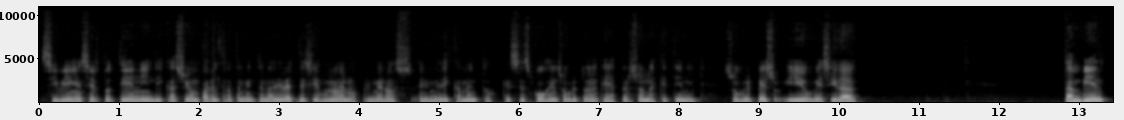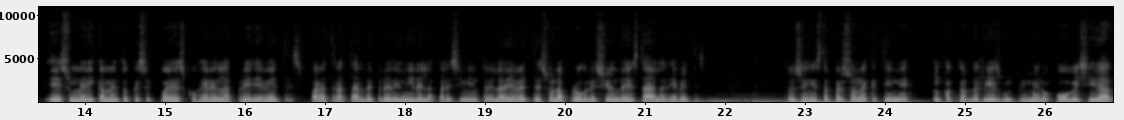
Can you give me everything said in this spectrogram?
si bien es cierto, tiene indicación para el tratamiento de la diabetes y es uno de los primeros eh, medicamentos que se escogen, sobre todo en aquellas personas que tienen sobrepeso y obesidad, también es un medicamento que se puede escoger en la prediabetes para tratar de prevenir el aparecimiento de la diabetes o la progresión de esta a la diabetes. Entonces, en esta persona que tiene un factor de riesgo, el primero, obesidad,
